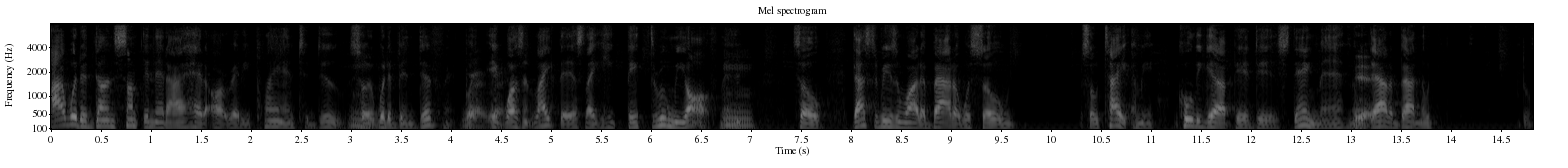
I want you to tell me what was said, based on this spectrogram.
I would have done something that I had already planned to do. So it would have been different. But Mm. Right, it right. wasn't like that. It's like he, they threw me off, man. Mm-hmm. So that's the reason why the battle was so so tight. I mean, Cooley got up there, did his thing, man. No doubt about it. no no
